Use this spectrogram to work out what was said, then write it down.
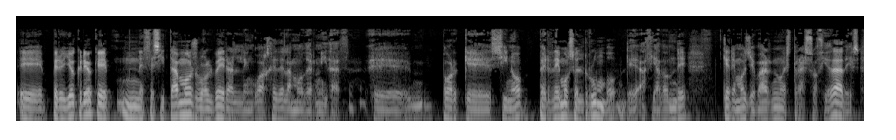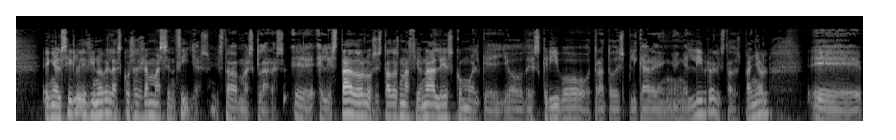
Eh, pero yo creo que necesitamos volver al lenguaje de la modernidad, eh, porque si no, perdemos el rumbo de hacia dónde queremos llevar nuestras sociedades. En el siglo XIX las cosas eran más sencillas estaban más claras. Eh, el Estado, los Estados nacionales, como el que yo describo o trato de explicar en, el libro, el Estado español, eh,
